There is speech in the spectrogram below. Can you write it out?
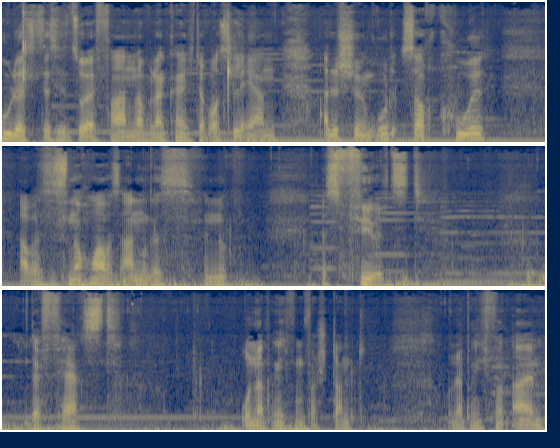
cool, dass ich das jetzt so erfahren habe, dann kann ich daraus lernen. Alles schön gut, ist auch cool, aber es ist nochmal was anderes, wenn du das fühlst und erfährst, unabhängig vom Verstand, unabhängig von allem.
